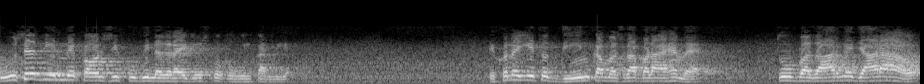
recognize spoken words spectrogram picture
دوسرے دین میں کون سی خوبی نظر آئی جو اس کو قبول کر لیا؟ دیکھو نا، یہ تو دین کا مسئلہ بڑا اہم ہے۔ تو بازار میں جا رہا ہو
